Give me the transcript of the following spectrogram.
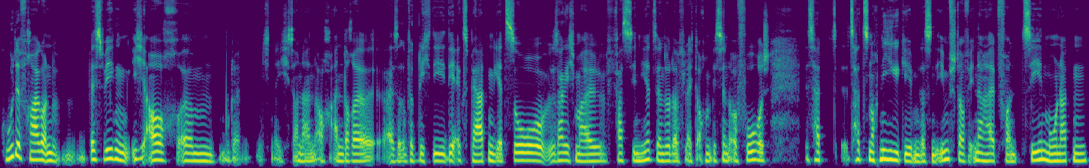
gute Frage und weswegen ich auch, ähm, oder nicht ich, sondern auch andere, also wirklich die, die Experten jetzt so, sage ich mal, fasziniert sind oder vielleicht auch ein bisschen euphorisch. Es hat es noch nie gegeben, dass ein Impfstoff innerhalb von zehn Monaten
